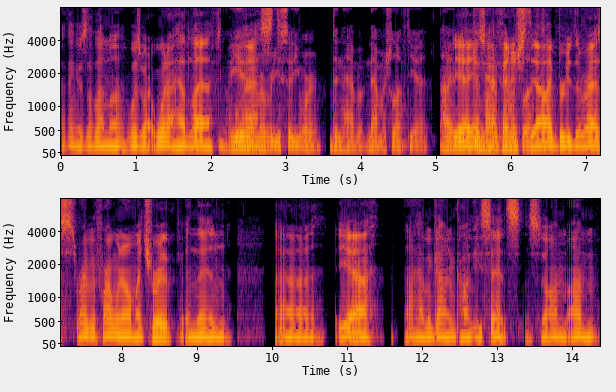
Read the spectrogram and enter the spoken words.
I think it was dilemma was what, what I had left. yeah, I remember you said you weren't didn't have that much left yet. I, Yeah, yeah. So I have that much finished it. I like brewed the rest right before I went on my trip, and then uh, yeah, I haven't gotten coffee since. So I'm I'm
